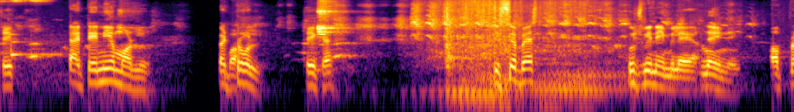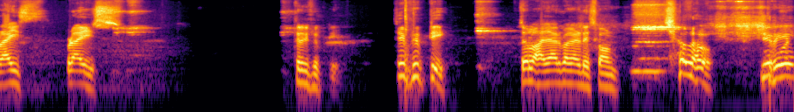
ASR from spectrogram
ठीक टाइटेनियम मॉडल पेट्रोल ठीक है। इससे बेस्ट कुछ भी नहीं मिलेगा। नहीं नहीं। और प्राइस प्राइस 350 थ्री फिफ्टी चलो हज़ार रुपये का डिस्काउंट चलो। Three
